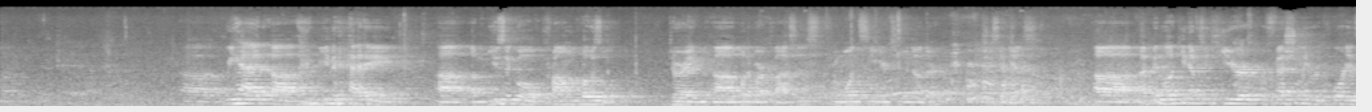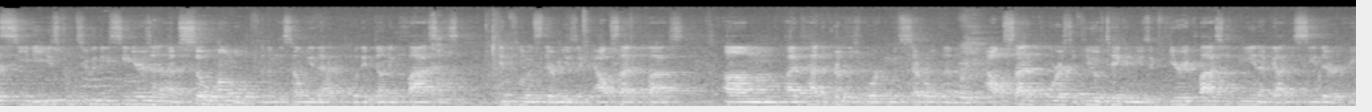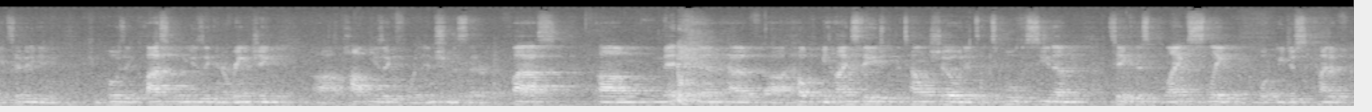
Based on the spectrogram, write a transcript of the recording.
uh, we had, uh, even had a, uh, a musical promposal during uh, one of our classes from one senior to another. She said yes. Uh, I've been lucky enough to hear professionally recorded CDs from two of these seniors, and I'm so humbled for them to tell me that what they've done in classes influenced their music outside of class. Um, I've had the privilege of working with several of them outside of chorus. A few have taken music theory class with me, and I've gotten to see their creativity in composing classical music and arranging uh, pop music for the instruments that are in class. Um, many of them have uh, helped behind stage with the talent show, and it's, it's cool to see them take this blank slate, what we just kind of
